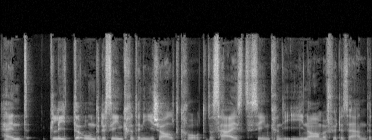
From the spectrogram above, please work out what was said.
haben gelitten unter der sinkenden Einschaltquote. Das heißt sinkende Einnahmen für den Sender.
